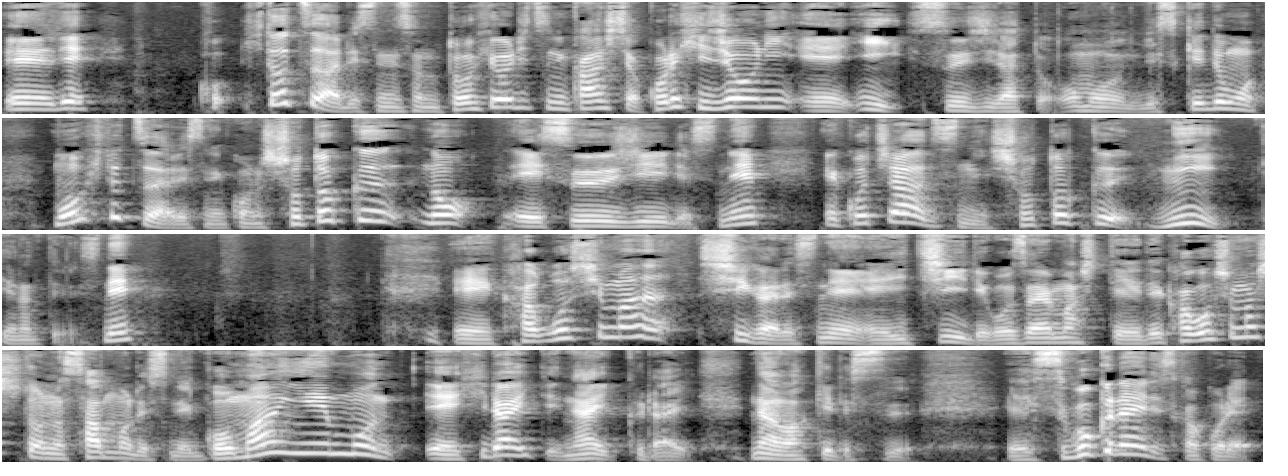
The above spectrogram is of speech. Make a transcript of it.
えー、で、一つはですね、その投票率に関しては、これ非常に、えー、いい数字だと思うんですけども、もう一つはですね、この所得の、えー、数字ですねえ。こちらはですね、所得2位ってなってるんですね。えー、鹿児島市がですね、1位でございまして、で、鹿児島市との差もですね、5万円も、えー、開いてないくらいなわけです。えー、すごくないですかこれ？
